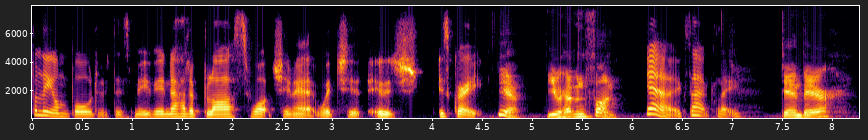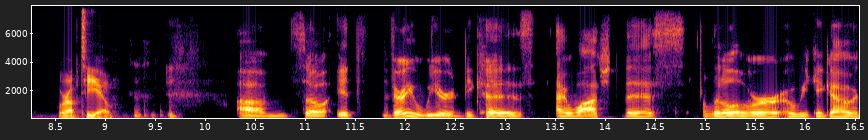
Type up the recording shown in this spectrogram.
fully on board with this movie and I had a blast watching it, which is, which is great. Yeah, you were having fun. Yeah, exactly. Dan Bear, we're up to you. um, so it's very weird because I watched this a little over a week ago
